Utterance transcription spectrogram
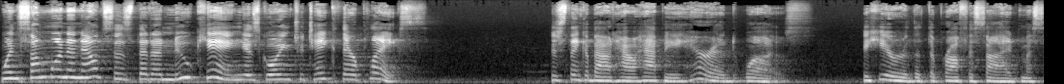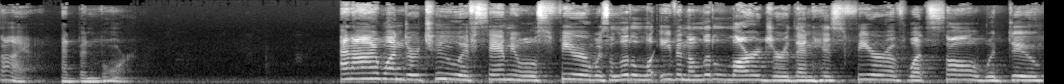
when someone announces that a new king is going to take their place. Just think about how happy Herod was to hear that the prophesied Messiah had been born. And I wonder too if Samuel's fear was a little, even a little larger than his fear of what Saul would do.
